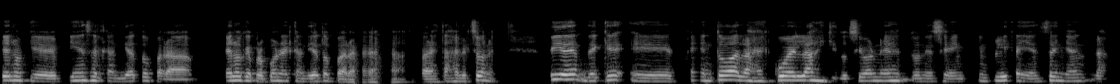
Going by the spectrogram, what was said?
¿Qué es lo que piensa el candidato para, qué es lo que propone el candidato para, para estas elecciones? Pide de que eh, en todas las escuelas, instituciones donde se implica y enseñan las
